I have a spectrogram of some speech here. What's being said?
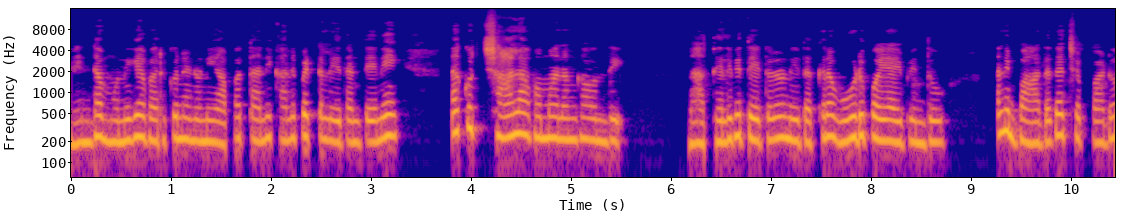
నిండా మునిగే వరకు నేను నీ అబద్ధాన్ని కనిపెట్టలేదంటేనే నాకు చాలా అవమానంగా ఉంది. నా తెలివితేటలు నీ దగ్గర ఓడిపోయాయి బిందు అని బాధగా చెప్పాడు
